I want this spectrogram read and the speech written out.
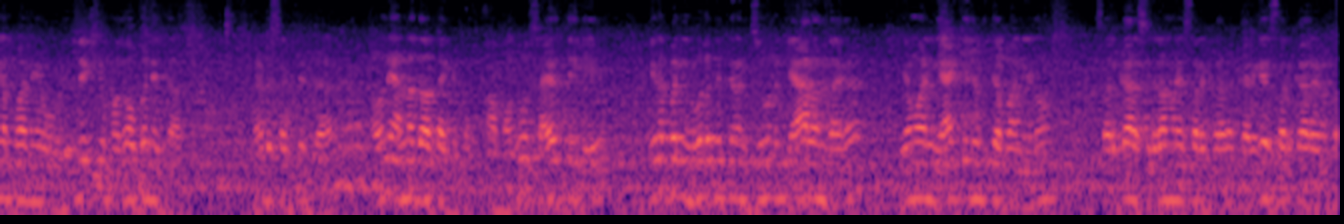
ಏನಪ್ಪ ನೀವು ಇಲ್ಲಿಗೆ ಮಗ ಒಬ್ಬನಿದ್ದ ಎರಡು ಸತ್ತಿದ್ದ ಅವನೇ ಅನ್ನದಾತ ಆಗಿದ್ದ. ಆ ಮಗು ಸಾಹಿತಿಗೆ ಏನಪ್ಪ ನೀವು ಓದಕತ್ತಿ ನನ್ನ ಜೀವನಕ್ಕೆ ಯಾರು ಅಂದಾಗ ಏಮ ನೀನು ಯಾಕೆ ದುಡ್ತಪ್ಪ ನೀನು? ಸರ್ಕಾರ ಸಿದ್ದರಾಮಯ್ಯ ಸರ್ಕಾರ ಖರ್ಗೆ ಸರ್ಕಾರ ಏನಪ್ಪ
